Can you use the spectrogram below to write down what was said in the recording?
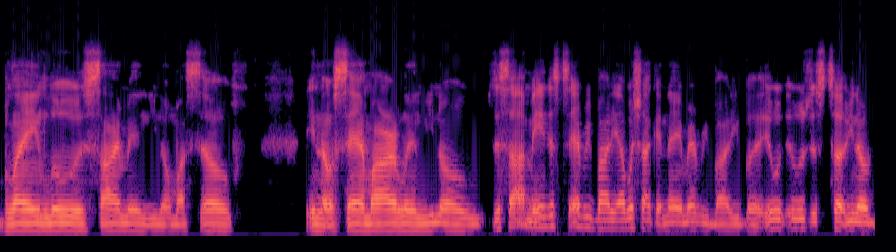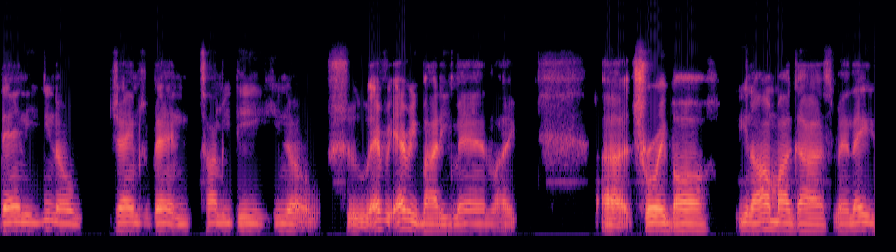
Blaine, Lewis, Simon, you know, myself, you know, Sam Ireland, you know, just I mean, just everybody. I wish I could name everybody, but it was it was just tough. You know, Danny, you know, James Benton, Tommy D, you know, shoot, every everybody, man, like uh Troy Ball, you know, all my guys, man, they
